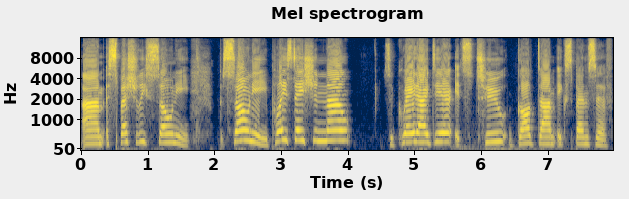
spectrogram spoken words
Um, especially Sony. Sony, PlayStation Now, it's a great idea. It's too goddamn expensive.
